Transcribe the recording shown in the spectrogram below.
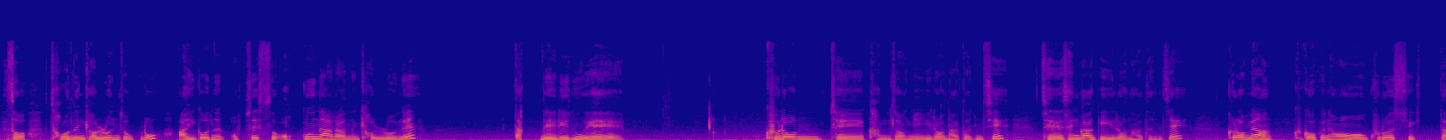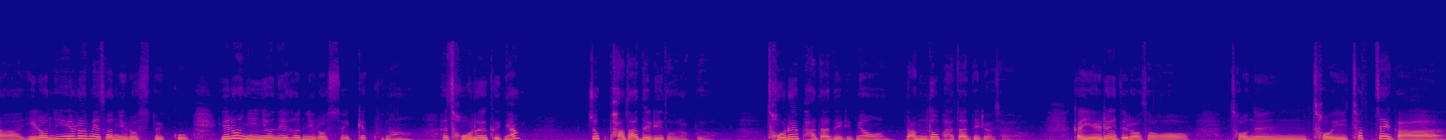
그래서 저는 결론적으로 아 이거는 없앨 수 없구나라는 결론을 딱 내린 후에 그런 제 감정이 일어나든지 제 생각이 일어나든지 그러면 그거 그냥 어 그럴 수 있다. 이런 흐름에서는 이럴 수도 있고 이런 인연에서는 이럴 수 있겠구나. 그래서 저를 그냥 쭉 받아들이더라고요. 저를 받아들이면 남도 받아들여져요. 그러니까 예를 들어서 저는 저희 첫째가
